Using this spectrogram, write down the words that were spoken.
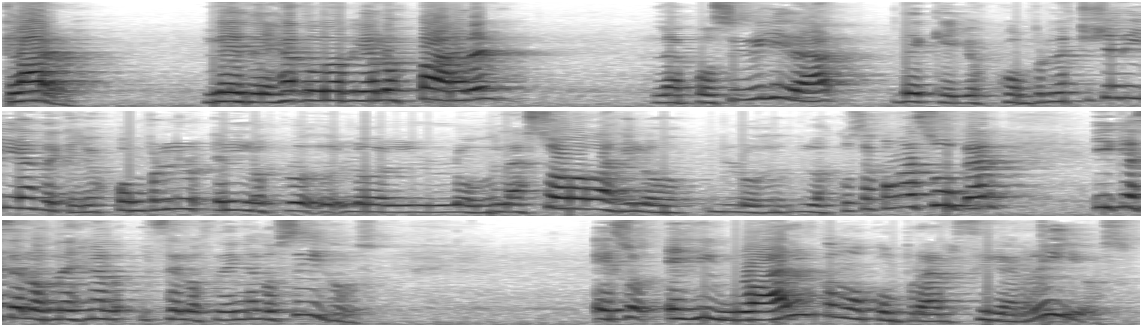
Claro, les deja todavía a los padres la posibilidad de que ellos compren las chucherías, de que ellos compren las sodas y las cosas con azúcar y que se los, dejen, se los den a los hijos. Eso es igual como comprar cigarrillos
